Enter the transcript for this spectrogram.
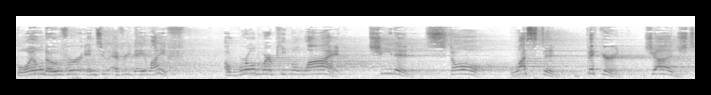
boiled over into everyday life. A world where people lied, cheated, stole, lusted, bickered, judged,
